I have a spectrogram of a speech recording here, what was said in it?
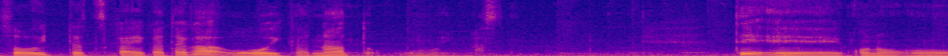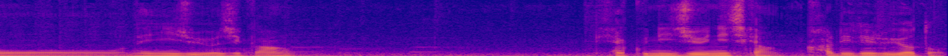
そういった使い方が多いかなと思います。で、えー、この、ね、24時間120日間借りれるよと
